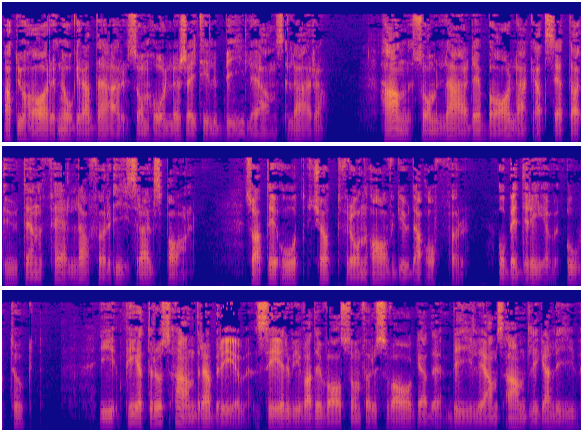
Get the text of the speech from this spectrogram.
att du har några där som håller sig till Bileams lära. Han som lärde Balak att sätta ut en fälla för Israels barn så att de åt kött från avgudaoffer och bedrev otukt. I Petrus andra brev ser vi vad det var som försvagade Bileams andliga liv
